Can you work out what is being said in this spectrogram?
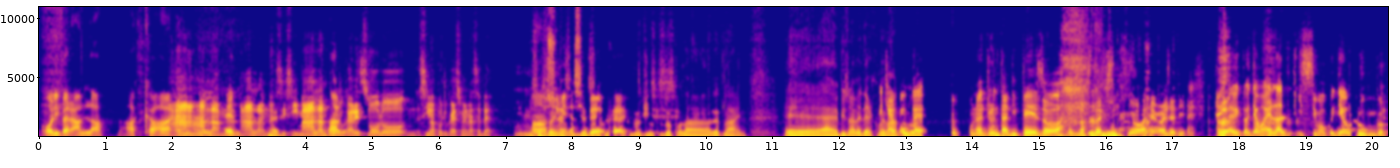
Oliver Allah. H ah, Allan, Allan eh. sì sì, ma Allan può giocare solo sì, ma può giocare solo in ASB. Mi ah, solo in ASB, ok. Sì, sì, dopo sì. la deadline. Eh, eh, bisogna vedere come vanno. Comunque, un'aggiunta di peso al nostro signore, voglio dire. E, ricordiamo è l'altissimo, quindi è un lungo.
